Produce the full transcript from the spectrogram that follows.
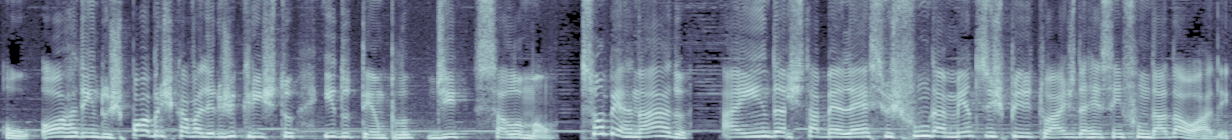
ou Ordem dos Pobres Cavaleiros de Cristo e do Templo de Salomão. São Bernardo ainda estabelece os fundamentos espirituais da recém-fundada ordem.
